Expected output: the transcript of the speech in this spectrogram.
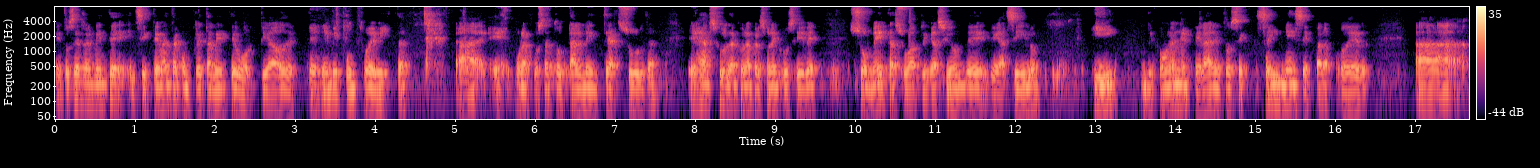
Entonces realmente el sistema está completamente volteado desde mi punto de vista. Ah, es una cosa totalmente absurda. Es absurda que una persona inclusive someta su aplicación de, asilo y le a esperar entonces seis meses para poder ah,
